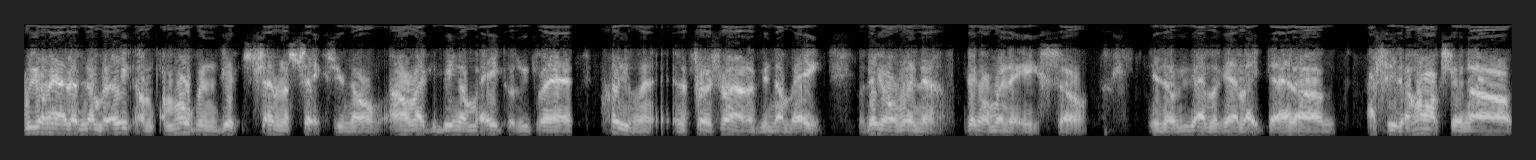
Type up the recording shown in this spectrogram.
we're gonna have that number eight. I'm I'm hoping to get seven or six. You know, I don't like to be number eight 'cause we playing Cleveland in the first round. If you're number eight, but they're gonna win the they're gonna win the East. So, you know, you gotta look at it like that. Um, I see the Hawks and uh,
